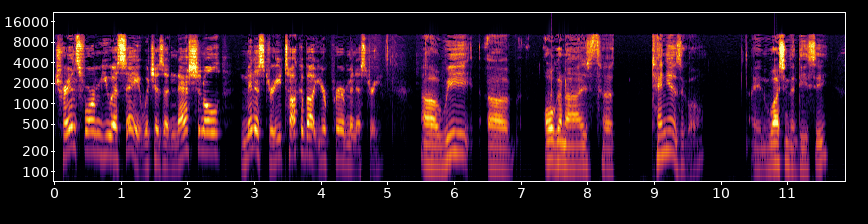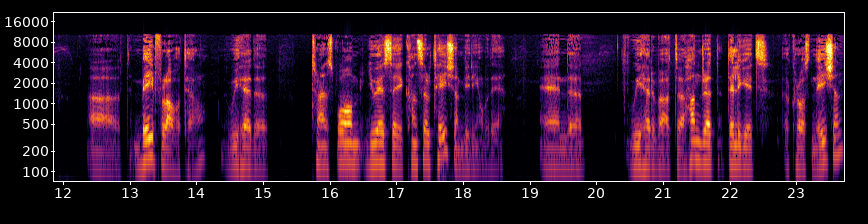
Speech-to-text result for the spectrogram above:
Transform USA, which is a national ministry. Talk about your prayer ministry. Uh, we uh, organized uh, 10 years ago in Washington, D.C., uh, Mayflower Hotel. We had a Transform USA consultation meeting over there. And uh, we had about 100 delegates across the nation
